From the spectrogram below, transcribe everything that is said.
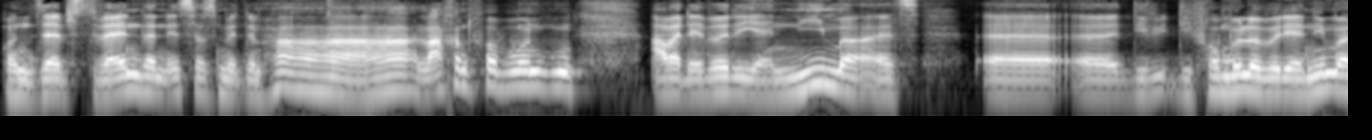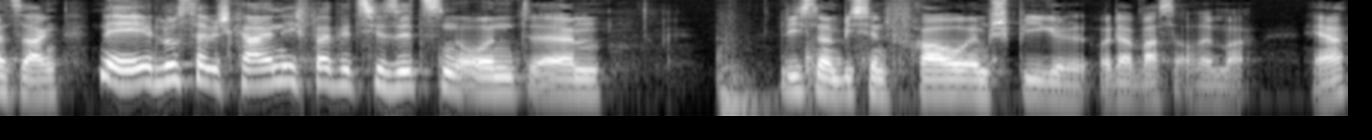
Und selbst wenn, dann ist das mit dem Hahaha Lachen verbunden. Aber der würde ja niemals, äh, äh, die, die Frau Müller würde ja niemals sagen, nee, Lust habe ich keine, ich bleib jetzt hier sitzen und ähm, lies noch ein bisschen Frau im Spiegel oder was auch immer. Ja,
